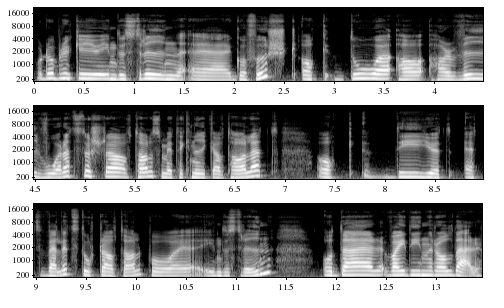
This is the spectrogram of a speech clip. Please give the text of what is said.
Och då brukar ju industrin eh, gå först och då ha, har vi vårt största avtal som är teknikavtalet. Och det är ju ett, ett väldigt stort avtal på eh, industrin. Och där, vad är din roll där?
